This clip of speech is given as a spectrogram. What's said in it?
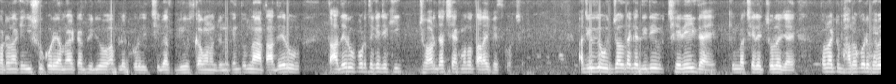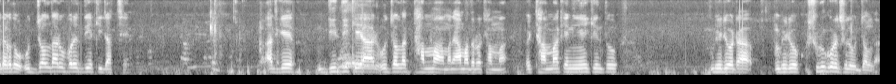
ঘটনাকে ইস্যু করে আমরা একটা ভিডিও আপলোড করে দিচ্ছি, ব্যাস ভিউজ কামানোর জন্য। কিন্তু না, তাদের তাদের উপর থেকে যে কি ঝড় যাচ্ছে একমাত্র তারাই ফেস করছে। আজকে যদি উজ্জ্বলতাকে দিদি ছেড়েই দেয় কিংবা ছেড়ে চলে যায়, তোমরা একটু ভালো করে ভেবে দেখো তো উজ্জ্বলদার উপরে দিয়ে কি যাচ্ছে। আজকে দিদিকে আর উজ্জ্বলদার ঠাম্মা মানে আমাদেরও ঠাম্মা, ওই ঠাম্মাকে নিয়েই কিন্তু ভিডিওটা, ভিডিও শুরু করেছিল উজ্জ্বলদা।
